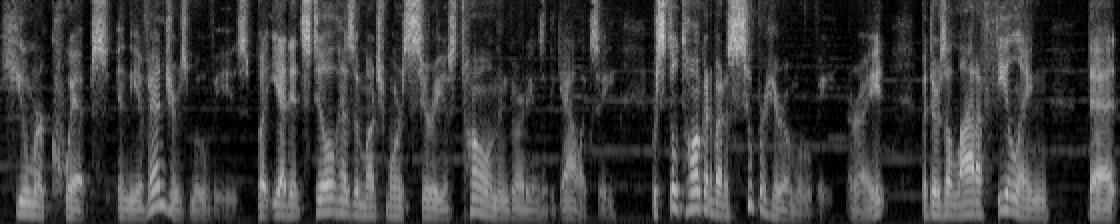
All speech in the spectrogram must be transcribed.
humor quips in the Avengers movies, but yet it still has a much more serious tone than Guardians of the Galaxy. We're still talking about a superhero movie, all right? But there's a lot of feeling that,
